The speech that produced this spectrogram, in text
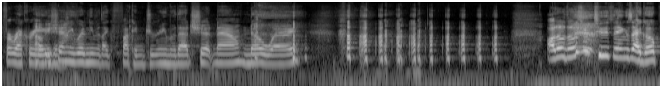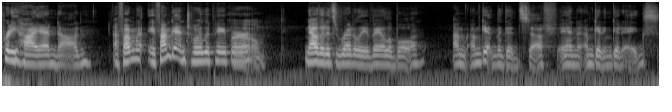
for recreation. yeah. You wouldn't even like fucking dream of that shit now. No way. Although those are two things I go pretty high end on. If I'm if I'm getting toilet paper Oh. now that it's readily available, I'm I'm getting the good stuff and I'm getting good eggs.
